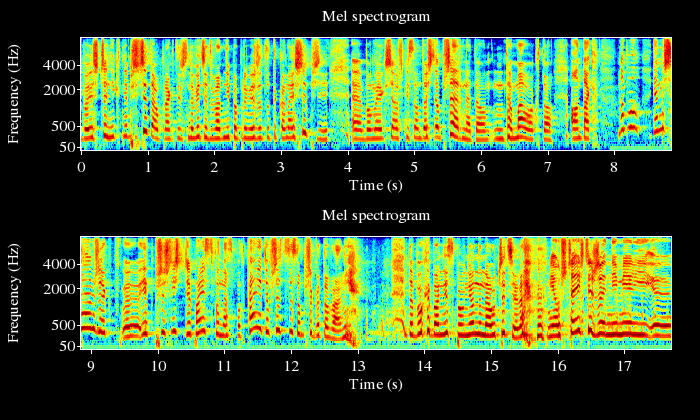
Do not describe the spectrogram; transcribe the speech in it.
bo jeszcze nikt nie przeczytał praktycznie. No wiecie, dwa dni po premierze to tylko najszybsi, e, bo moje książki są dość obszerne, to, to mało kto. A on tak, no bo ja myślałem, że jak, e, jak przyszliście państwo na spotkanie, to wszyscy są przygotowani. To był chyba niespełniony nauczyciel. Miał szczęście, że nie mieli, y,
